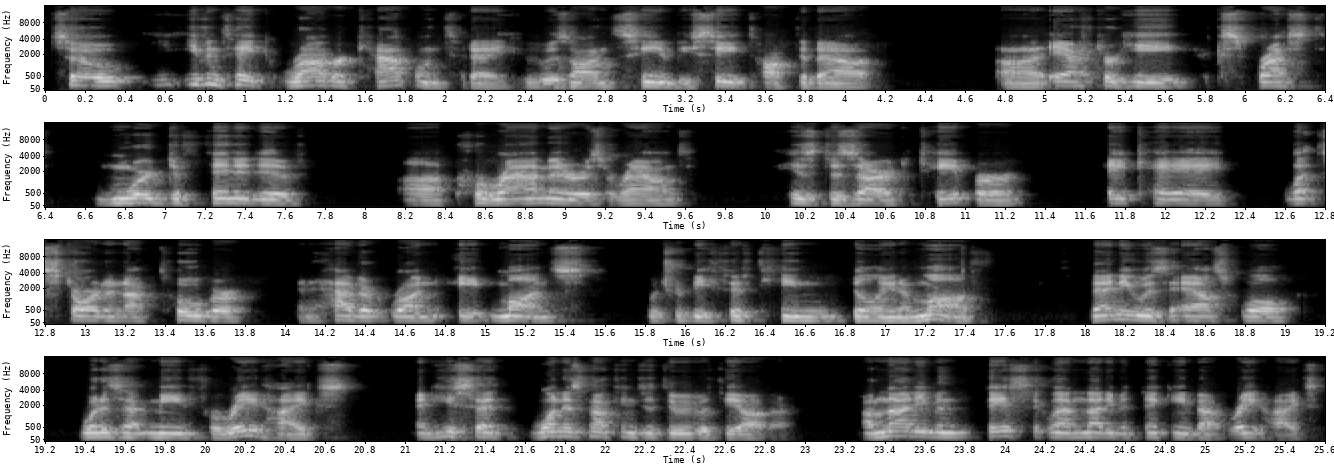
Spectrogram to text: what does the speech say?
So even take Robert Kaplan today, who was on CNBC, talked about uh, after he expressed more definitive uh, parameters around his desire to taper, aka let's start in October and have it run eight months, which would be 15 billion a month. Then he was asked, well, what does that mean for rate hikes? And he said, one has nothing to do with the other. I'm not even, basically, I'm not even thinking about rate hikes.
